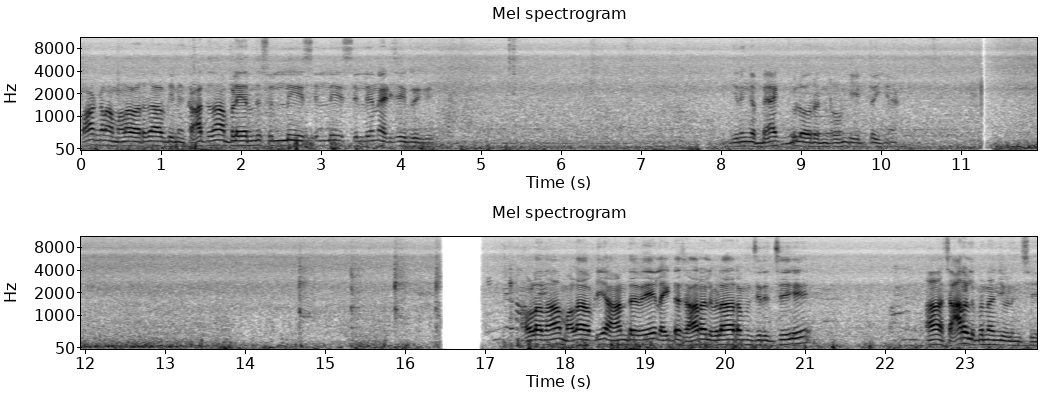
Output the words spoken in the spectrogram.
பார்க்கலாம் மழை வருதா அப்படின்னு. காற்று தான் அப்படியே இருந்து சில்லு சில்லு சில்லுன்னு அடிச்சுக்கிட்டு இருக்கு. இருங்க பேக் வியூவில் ஒரு ரெண்டு ரவுண்டு எடுத்து வைக்கிறேன். அவ்வளோதான் மழை அப்படியே ஆண்டவே லைட்டாக சாரல் விழ ஆரம்பிச்சிருச்சு. ஆ சாரல் இப்போ தான் விழுந்துச்சு?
